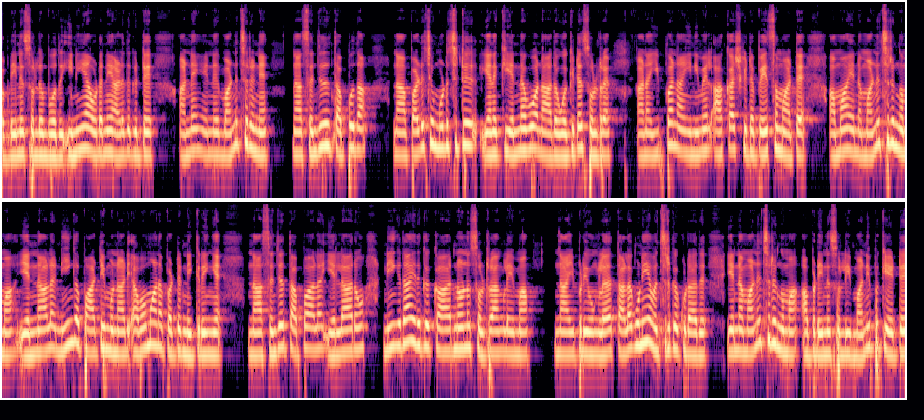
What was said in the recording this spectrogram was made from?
அப்படின்னு சொல்லும்போது இனியா உடனே அழுதுகிட்டு அண்ணே என்னை மன்னிச்சிருண்ணே. நான் செஞ்சது தப்பு தான் நான் படித்து முடிச்சுட்டு எனக்கு என்னவோ நான் அதை உங்ககிட்ட சொல்கிறேன் ஆனால் இப்போ நான் இனிமேல் ஆகாஷ் கிட்ட பேச மாட்டேன். அம்மா என்னை மன்னிச்சிருங்கம்மா. என்னால் நீங்கள் பாட்டி முன்னாடி அவமானப்பட்டு நிற்கிறீங்க நான் செஞ்ச தப்பால் எல்லாரும் நீங்கள் தான் இதுக்கு காரணம்னு சொல்கிறாங்களேம்மா நான் இப்படி உங்களை தலகுனியே வச்சுருக்கக்கூடாது. என்னை என்னை மன்னிச்சிருங்கம்மா அப்படின்னு சொல்லி மன்னிப்பு கேட்டு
